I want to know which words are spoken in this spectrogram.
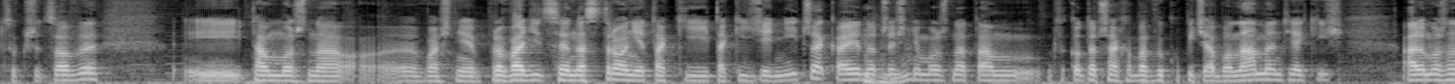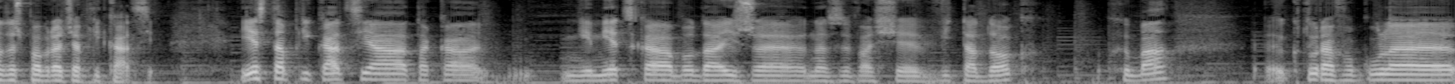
cukrzycowy i tam można e, właśnie prowadzić sobie na stronie taki, taki dzienniczek, a jednocześnie mhm. można tam, tylko to trzeba chyba wykupić abonament jakiś, ale można też pobrać aplikację. Jest aplikacja taka niemiecka bodajże, nazywa się Vitadoc chyba, y, która w ogóle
